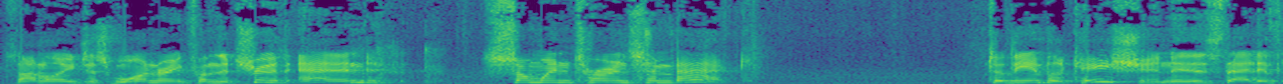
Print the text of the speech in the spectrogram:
it's not only just wandering from the truth and someone turns him back. So the implication is that if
